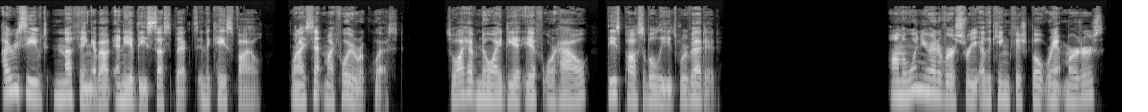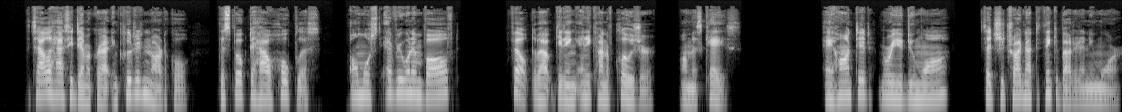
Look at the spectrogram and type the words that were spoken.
I received nothing about any of these suspects in the case file when I sent my FOIA request, so I have no idea if or how these possible leads were vetted. On the one year anniversary of the Kingfish Boat Ramp murders, the Tallahassee Democrat included an article that spoke to how hopeless almost everyone involved felt about getting any kind of closure on this case. A haunted Maria Dumois said she tried not to think about it anymore.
